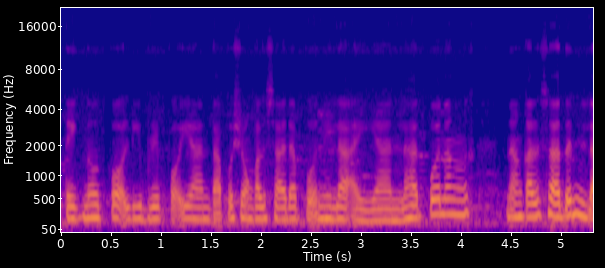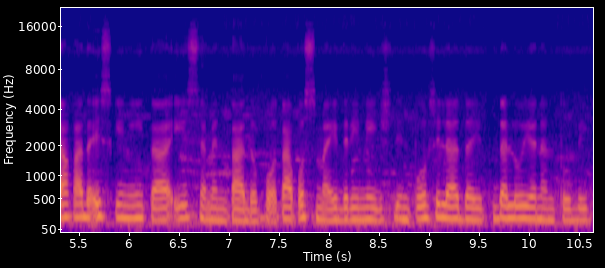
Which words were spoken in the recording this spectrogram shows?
Take note po, libre po yan. Tapos yung kalsada po nila, ayan. Lahat po ng, ng kalsada nila, kada iskinita is sementado po. Tapos may drainage din po sila, dal- daluyan ng tubig.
